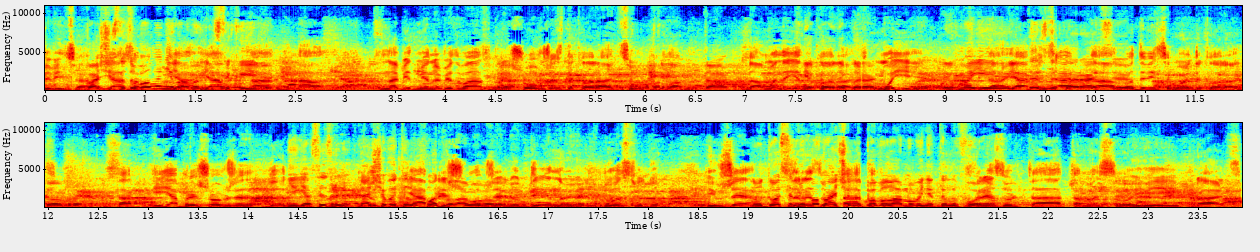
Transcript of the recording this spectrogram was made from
дивіться, Ваші я задоволені сам- вами в місті Києві? На, на, на відміну від вас, прийшов вже з декларацією в парламент. Так. Да, в мене є декларація. декларації? Мої. І в моїй, я теж декларацією. Да, подивіться мою декларацію. Добре. Так, і я прийшов вже до Ні, я все зрозумів. Нащо ви я прийшов виламували? вже людиною, з досвідом і вже Ну досвід ми побачили по виламуванню з результатами своєї праці.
